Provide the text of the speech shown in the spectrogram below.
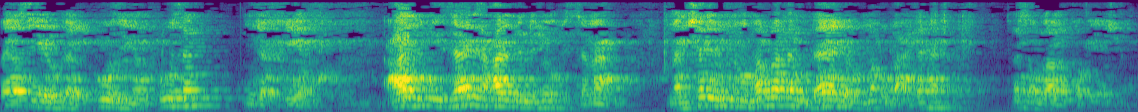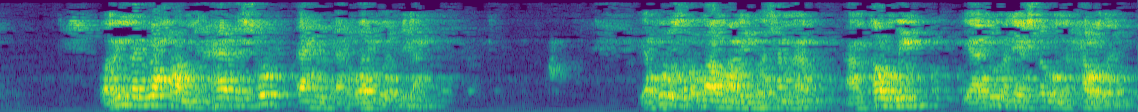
فيصير كالكوز منفوسا مجخيا. عدد ميزانه عدد النجوم. من شرب منه مرة لا يظمأ بعدها نسأل الله أن يقضي أجمعين وممن يحرم من هذا الشرب أهل الأهواء والبدع. يقول صلى الله عليه وسلم عن قوم يأتون ليشربوا من حوضه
